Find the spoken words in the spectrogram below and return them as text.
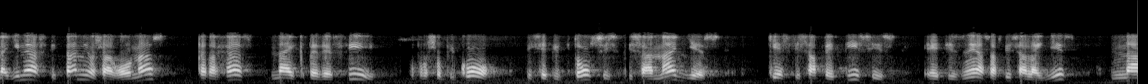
να γίνει ένας τιτάνιος αγώνας, καταρχάς να εκπαιδευτεί το προσωπικό τις επιπτώσεις, τις ανάγκες και στις απαιτήσεις ε, της νέας αυτής αλλαγής, να,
